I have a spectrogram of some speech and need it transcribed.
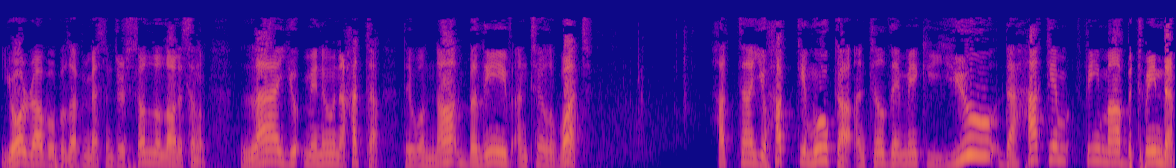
your Rabb, O beloved Messenger Sallallahu Alaihi Wasallam. La yu'minuna hatta. They will not believe until what? Hatta yuhakkimuka. Until they make you the hakim fima between them.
